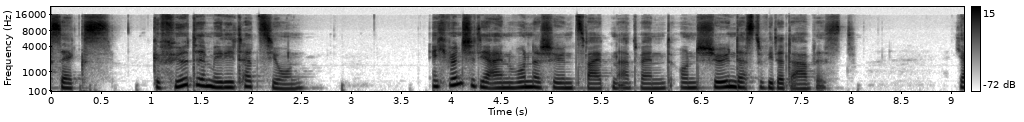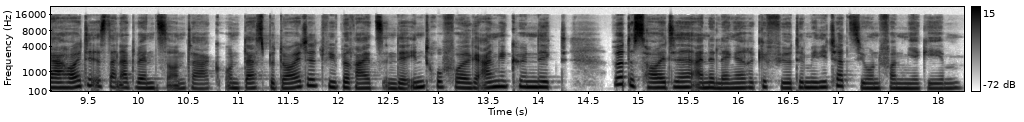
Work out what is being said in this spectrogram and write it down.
6. Geführte Meditation. Ich wünsche dir einen wunderschönen zweiten Advent und schön, dass du wieder da bist. Ja, heute ist ein Adventssonntag und das bedeutet, wie bereits in der Intro-Folge angekündigt, wird es heute eine längere geführte Meditation von mir geben.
